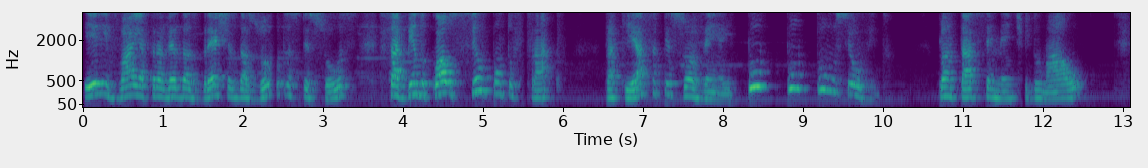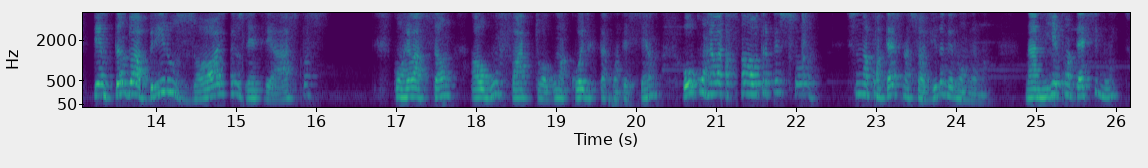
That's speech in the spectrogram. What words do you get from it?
Ele vai através das brechas das outras pessoas, sabendo qual o seu ponto fraco, para que essa pessoa venha aí, pu, pu, pu, no seu ouvido, plantar semente do mal, tentando abrir os olhos, entre aspas, com relação a algum fato, alguma coisa que está acontecendo, ou com relação a outra pessoa. Isso não acontece na sua vida, meu irmão, meu irmão? Na minha acontece muito.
